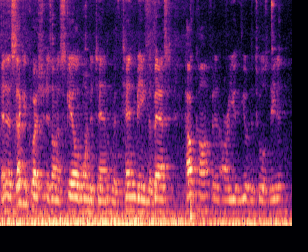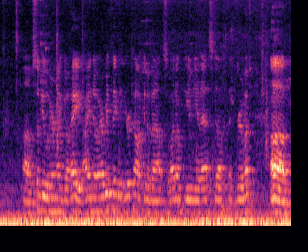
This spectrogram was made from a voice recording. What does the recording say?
And then the second question is on a scale of 1 to 10, with 10 being the best, how confident are you that you have the tools needed? Um, some people here might go, hey, I know everything that you're talking about, so I don't need any of that stuff. Thank you very much. Um,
